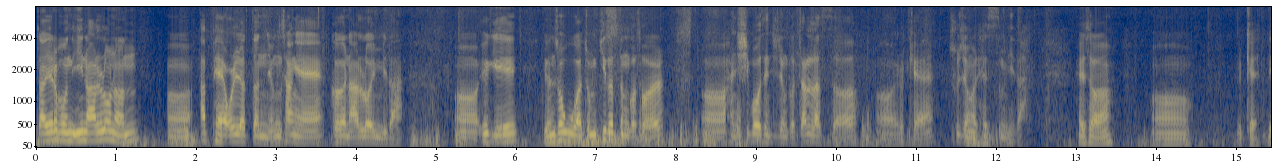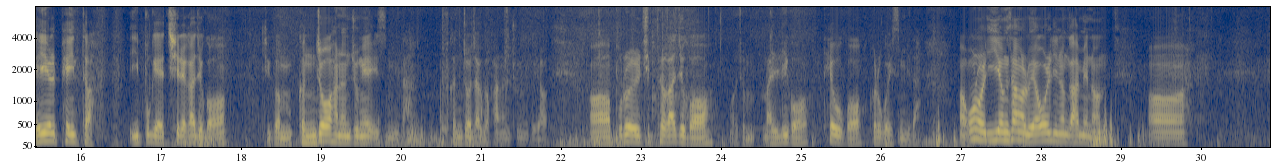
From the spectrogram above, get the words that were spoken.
자 여러분 이 난로는 어, 앞에 올렸던 영상의 그 난로입니다. 어, 여기 연소구가 좀 길었던 것을 어, 한 15cm 정도 잘라서 어, 이렇게 수정을 했습니다. 해서 어, 이렇게 네일 페인터 이쁘게 칠해 가지고 지금 건조하는 중에 있습니다. 건조 작업하는 중이고요. 어, 불을 지펴 가지고 어, 좀 말리고 태우고 그러고 있습니다. 어, 오늘 이 영상을 왜 올리는가 하면은 어,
